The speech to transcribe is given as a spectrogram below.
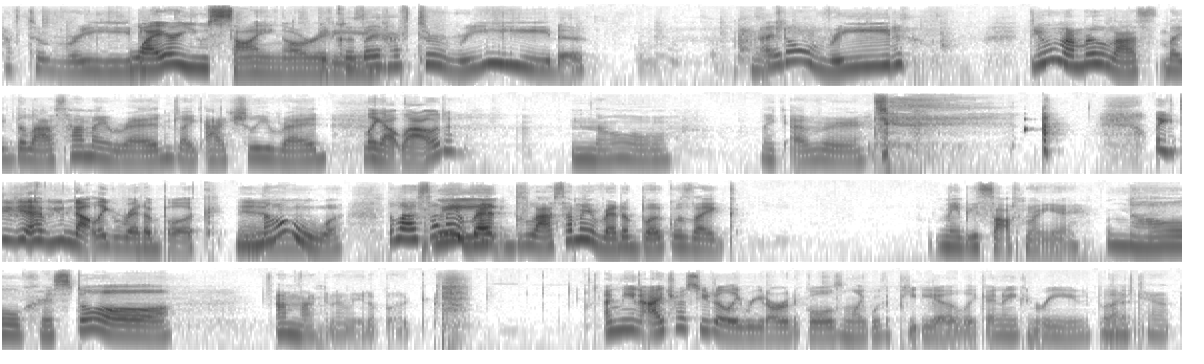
have to read. Why are you sighing already? Because I have to read. I don't read. Do you remember the last like the last time I read, like actually read? like out loud. No. Like ever. Like, did you have you not like read a book? No. The last time Wait. I read the last time I read a book was like maybe sophomore year. No, Crystal. I'm not gonna read a book. I mean, I trust you to like read articles and like Wikipedia. Like, I know you can read, But I can't.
